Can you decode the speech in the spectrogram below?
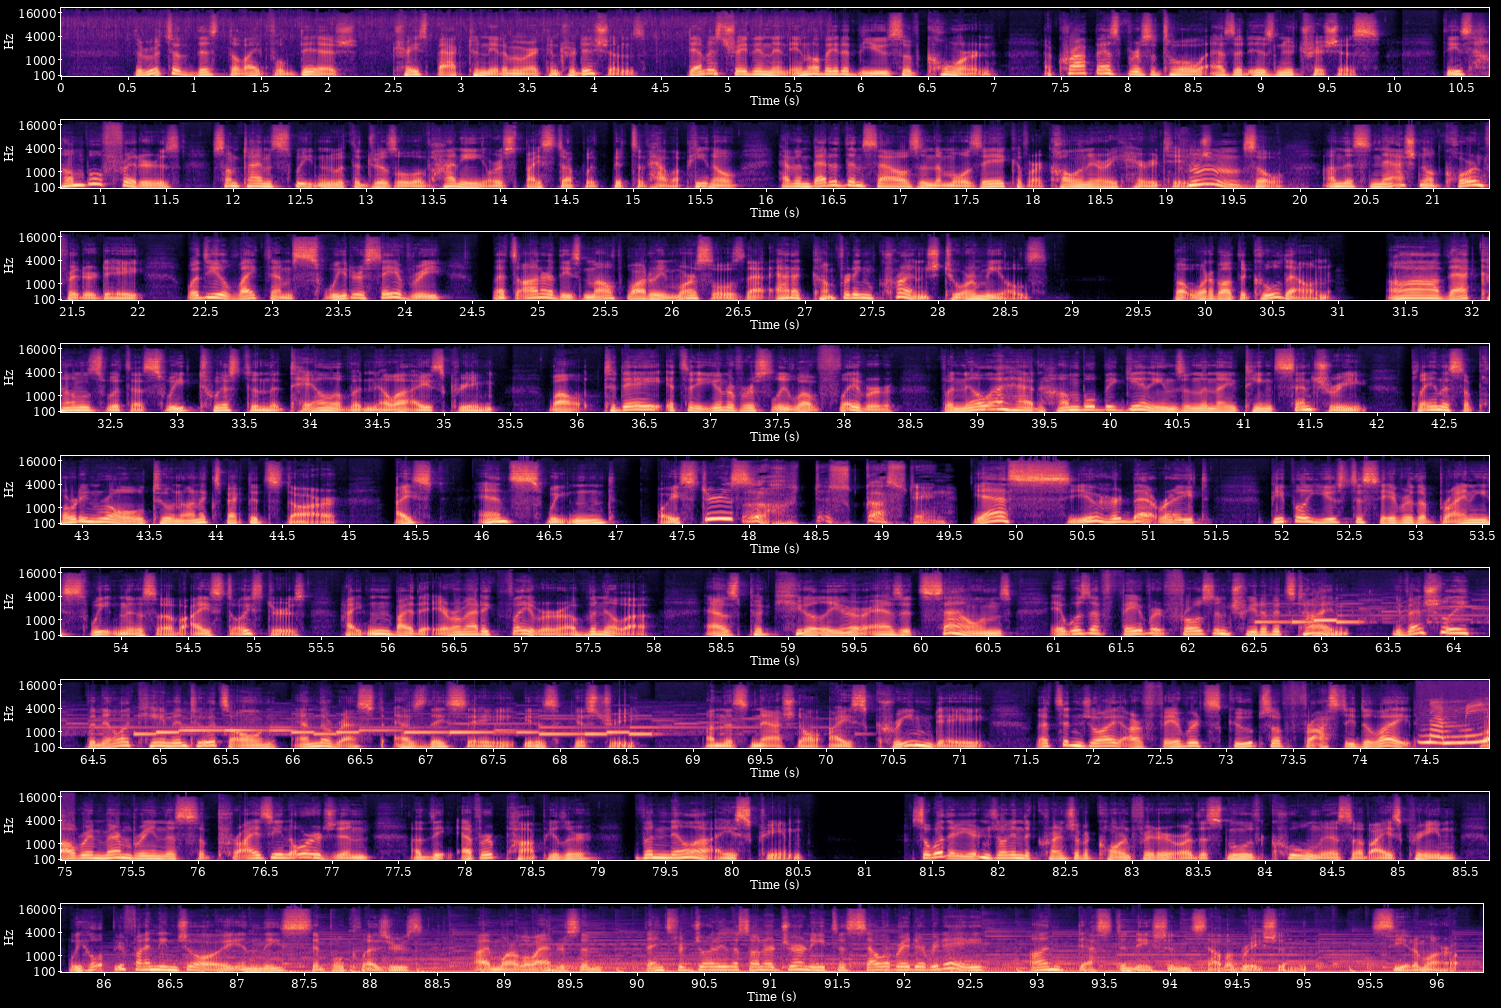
The roots of this delightful dish trace back to Native American traditions, demonstrating an innovative use of corn, a crop as versatile as it is nutritious. These humble fritters, sometimes sweetened with a drizzle of honey or spiced up with bits of jalapeno, have embedded themselves in the mosaic of our culinary heritage. So, on this National Corn Fritter Day, whether you like them sweet or savory, let's honor these mouth-watering morsels that add a comforting crunch to our meals. But what about the cool down? Ah, that comes with a sweet twist in the tail of vanilla ice cream. While today it's a universally loved flavor, vanilla had humble beginnings in the 19th century, playing a supporting role to an unexpected star, iced and sweetened oysters? Ugh, disgusting. Yes, you heard that right. People used to savor the briny sweetness of iced oysters, heightened by the aromatic flavor of vanilla. As peculiar as it sounds, it was a favorite frozen treat of its time. Eventually, vanilla came into its own, and the rest, as they say, is history. On this National Ice Cream Day, let's enjoy our favorite scoops of frosty delight Mommy? while remembering the surprising origin of the ever popular vanilla ice cream. So, whether you're enjoying the crunch of a corn fritter or the smooth coolness of ice cream, we hope you're finding joy in these simple pleasures. I'm Marlo Anderson. Thanks for joining us on our journey to celebrate every day on Destination Celebration. See you tomorrow.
